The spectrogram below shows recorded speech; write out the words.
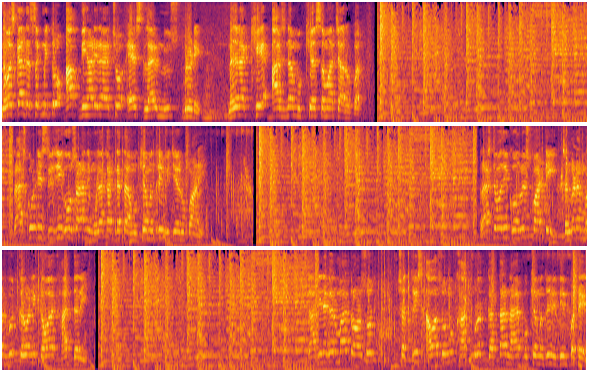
નમસ્કાર દર્શક મિત્રો, આપ નિહાળી રહ્યા છો એસ લાઈવ ન્યૂઝ બુલેટિન નજર નાખીએ આજના મુખ્ય સમાચારો પર. રાજકોટની શ્રીજી ગૌશાળાની મુલાકાત લેતા મુખ્યમંત્રી વિજય રૂપાણી. રાષ્ટ્રવાદી કોંગ્રેસ પાર્ટી સંગઠન મજબૂત કરવાની કવાયત હાથ ધરી. ગાંધીનગરમાં ત્રણસો છત્રીસ આવાસોનું ખાતમુહૂર્ત કરતા નાયબ મુખ્યમંત્રી નીતિન પટેલ.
